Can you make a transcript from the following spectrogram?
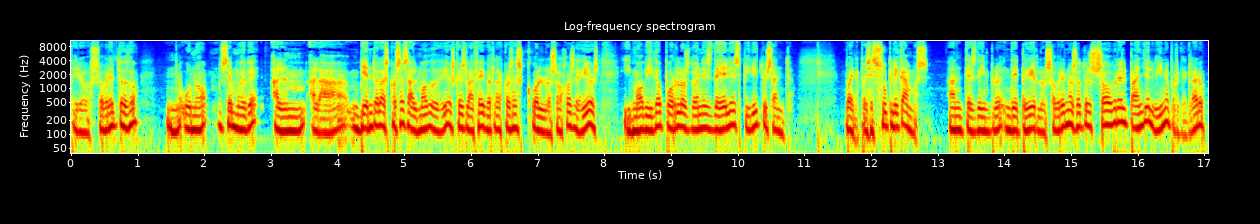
pero sobre todo uno se mueve viendo las cosas al modo de Dios, que es la fe, ver las cosas con los ojos de Dios y movido por los dones del Espíritu Santo. Bueno, pues suplicamos antes de, pedirlo sobre nosotros, sobre el pan y el vino, porque claro,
